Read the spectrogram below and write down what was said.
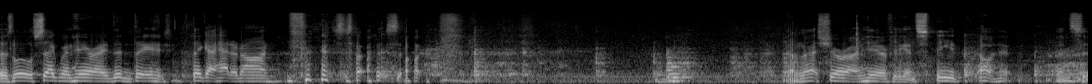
There's a little segment here, I didn't think, think I had it on. So- so- I'm not sure on here if you can speed, oh, let's see.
